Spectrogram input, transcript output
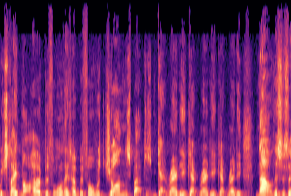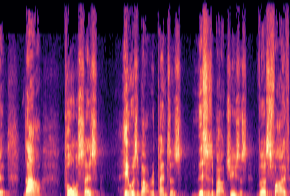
Which they'd not heard before. All they'd heard before was John's baptism. Get ready, get ready, get ready. Now, this is it. Now, Paul says he was about repentance. This is about Jesus. Verse 5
